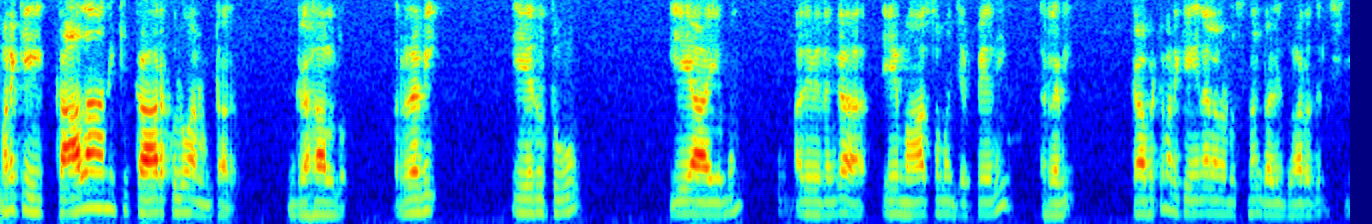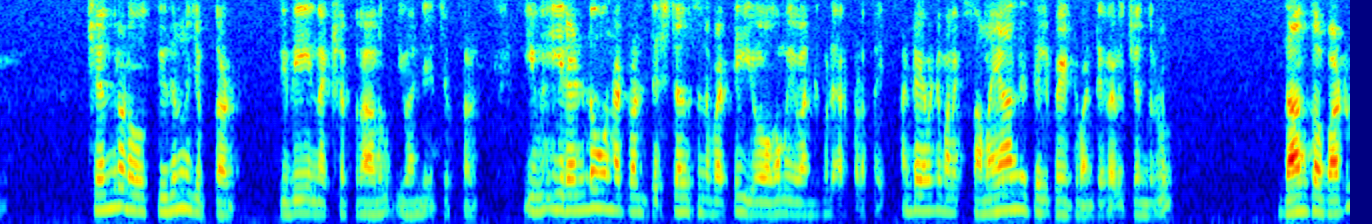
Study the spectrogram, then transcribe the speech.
మనకి కాలానికి కారకులు అని ఉంటారు గ్రహాల్లో. రవి ఏ ఋతువు ఏ ఆయము అదేవిధంగా ఏ మాసం అని చెప్పేది రవి. కాబట్టి మనకి ఏ నెల నడుస్తుందని రవి ద్వారా తెలుస్తుంది. చంద్రుడు తిథులను చెప్తాడు. తిది నక్షత్రాలు ఇవన్నీ చెప్తాడు. ఇవి ఈ రెండు ఉన్నటువంటి డిస్టెన్స్ని బట్టి యోగం ఇవన్నీ కూడా ఏర్పడతాయి. అంటే ఏమిటి? మనకి సమయాన్ని తెలిపేటువంటి రవిచంద్రులు. దాంతోపాటు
